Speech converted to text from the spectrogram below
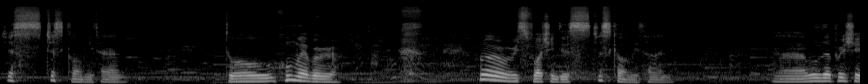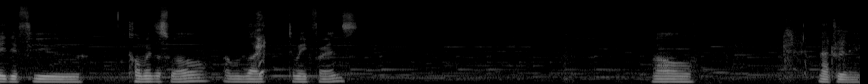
Just just call me Tan. To whomever whoever is watching this, just call me Tan. Uh, I would appreciate if you comment as well. I would like to make friends. Well, not really.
